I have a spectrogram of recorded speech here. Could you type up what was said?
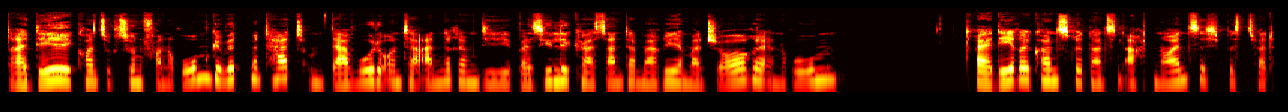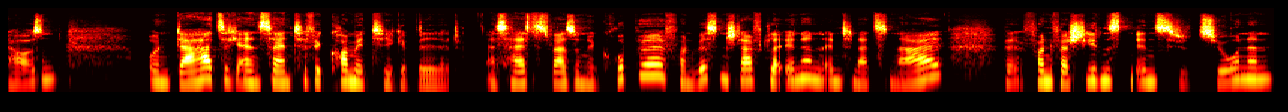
3D-Rekonstruktion von Rom gewidmet hat. Und da wurde unter anderem die Basilika Santa Maria Maggiore in Rom 3D rekonstruiert 1998 bis 2000 und da hat sich ein Scientific Committee gebildet. Das heißt, es war so eine Gruppe von WissenschaftlerInnen international äh, von verschiedensten Institutionen,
